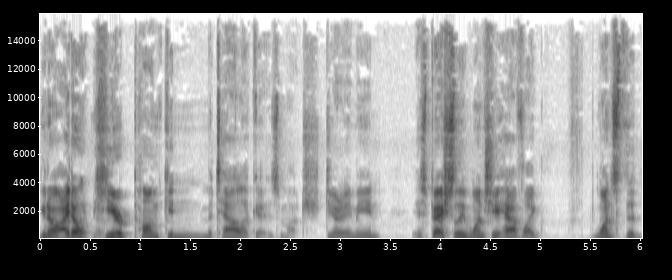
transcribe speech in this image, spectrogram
You know, I don't hear punk in Metallica as much. Do you know what I mean? Especially once you have like, once the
